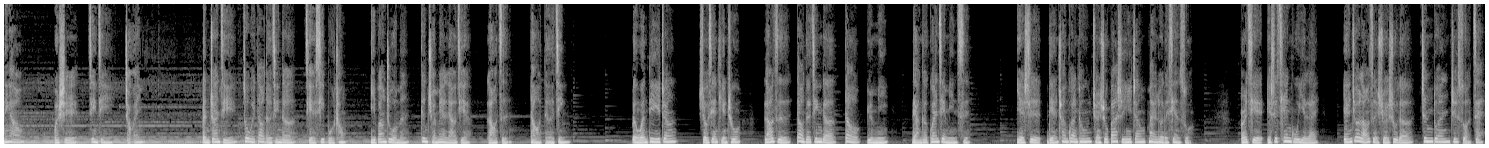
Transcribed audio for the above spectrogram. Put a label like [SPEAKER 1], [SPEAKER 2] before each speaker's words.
[SPEAKER 1] 您好，我是静静周恩。本专辑作为《道德经》的解析补充，以帮助我们更全面了解老子《道德经》。本文第一章首先提出老子《道德经》的“道”与“名”两个关键名词，也是连串贯通全书八十一章脉络的线索，而且也是千古以来研究老子学术的争端之所在。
